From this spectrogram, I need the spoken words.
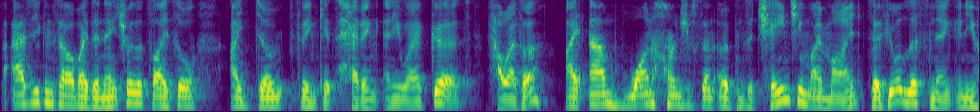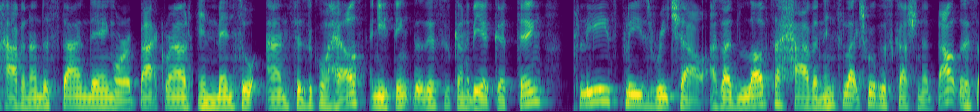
but as you can tell by the nature of the title, I don't think it's heading anywhere good. However, I am 100% open to changing my mind. So if you're listening and you have an understanding or a background in mental and physical health and you think that this is going to be a good thing, please, please reach out as I'd love to have an intellectual discussion about this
